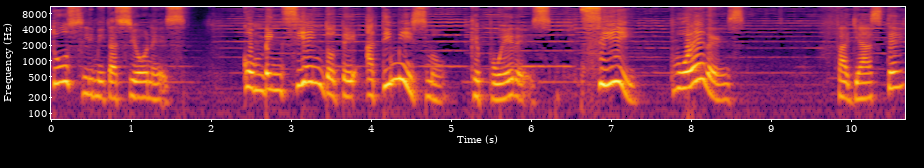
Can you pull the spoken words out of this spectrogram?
tus limitaciones, convenciéndote a ti mismo que puedes. Sí, puedes. ¿Fallaste?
